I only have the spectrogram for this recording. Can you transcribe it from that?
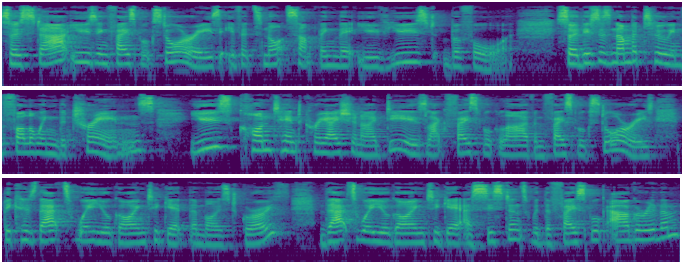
So start using Facebook stories if it's not something that you've used before. So this is number two in following the trends. Use content creation ideas like Facebook Live and Facebook Stories because that's where you're going to get the most growth. That's where you're going to get assistance with the Facebook algorithm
